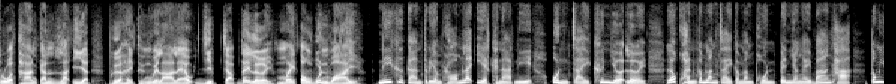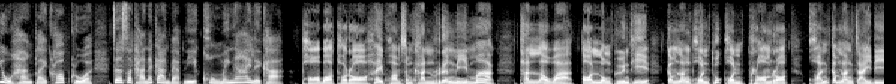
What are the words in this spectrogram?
ตรวจทานกันละเอียด เพื่อให้ถึงเวลาแล้วหยิบจับได้เลย ไม่ต้องวุ่นวาย นี่คือการเตรียมพร้อมละเอียดขนาดนี้อุ่นใจขึ้นเยอะเลย แล้วขวัญกำลังใจกำลังพลเป็นยังไงบ้างคะ ต้องอยู่ห่างไกลครอบครัว เจอสถานการณ์แบบนี้คงไม่ง่ายเลยค่ะผอบอทรให้ความสำคัญเรื่องนี้มาก ท่านเล่าว่าตอนลงพื้นที่กำลังพลทุกคนพร้อมรบขวัญกำลังใจดี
